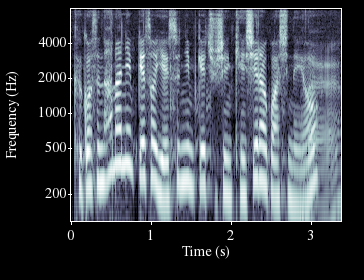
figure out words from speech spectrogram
그것은 하나님께서 예수님께 주신 계시라고 하시네요. 네,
